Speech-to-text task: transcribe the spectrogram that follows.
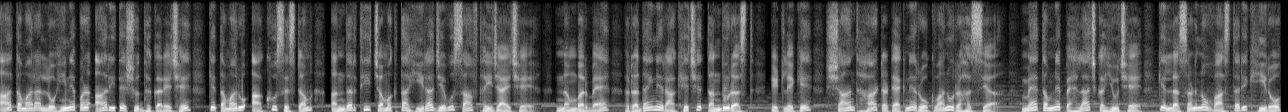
આ તમારા લોહીને પણ આ રીતે શુદ્ધ કરે છે કે તમારું આખું સિસ્ટમ અંદરથી ચમકતા હીરા જેવું સાફ થઈ જાય છે. નંબર બે, હૃદયને રાખે છે તંદુરસ્ત, એટલે કે શાંત હાર્ટ એટેકને રોકવાનું રહસ્ય. મેં તમને પહેલા જ કહ્યું છે કે લસણનો વાસ્તવિક હીરો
